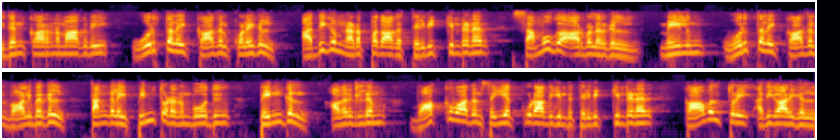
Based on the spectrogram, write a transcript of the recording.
இதன் காரணமாகவே ஒருத்தலை காதல் கொலைகள் அதிகம் நடப்பதாக தெரிவிக்கின்றனர் சமூக ஆர்வலர்கள். மேலும் ஒருத்தலை காதல் வாலிபர்கள் தங்களை பின்தொடரும் போது பெண்கள் அவர்களிடம் வாக்குவாதம் செய்யக்கூடாது என்று தெரிவிக்கின்றனர் காவல்துறை அதிகாரிகள்.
